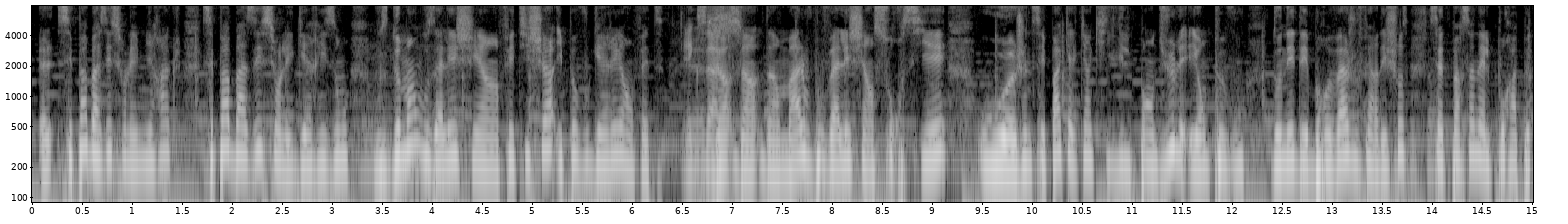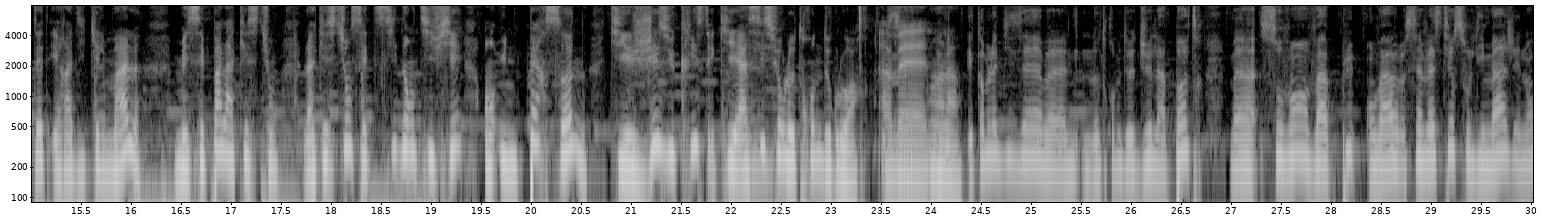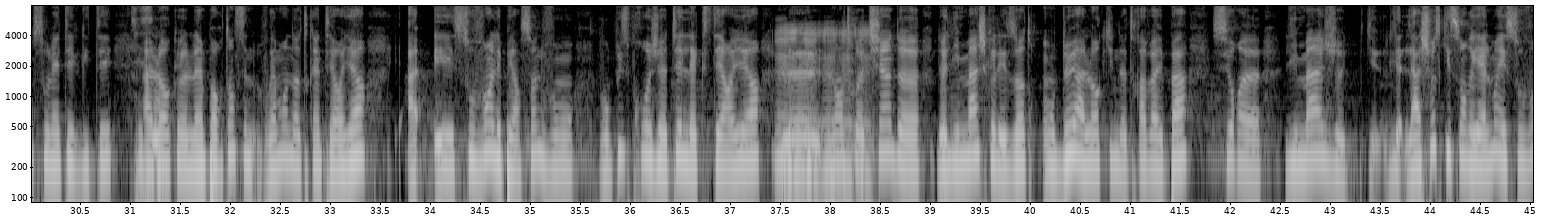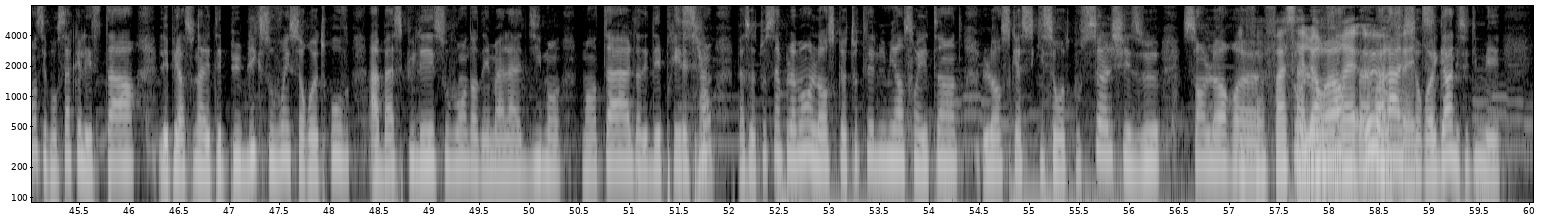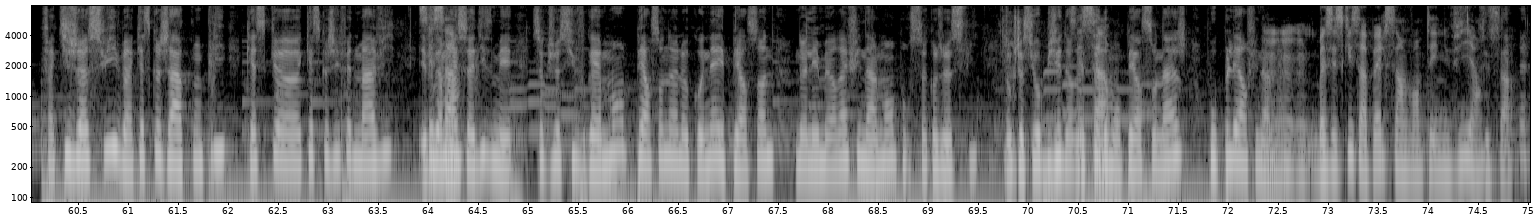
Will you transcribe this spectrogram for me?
euh, c'est pas basé sur les miracles, c'est pas basé sur les guérisons. Vous, demain, vous allez chez un féticheur, il peut vous guérir en fait d'un- Exact. d'un d'un mal. Vous pouvez aller chez un sourcier ou euh, je ne sais pas quelqu'un qui lit le pendule et on peut vous donner des breuvages ou faire des choses. Cette personne, elle pourra peut-être éradiquer le mal, mais c'est pas la question. La question, c'est de s'identifier en une personne qui est Jésus-Christ et qui est assis sur le trône de gloire. Amen. Voilà. Et comme le disait ben, notre homme de Dieu, ben, souvent on va, plus, on va s'investir sous l'image et non sous l'intégrité. Alors que l'important, c'est vraiment notre intérieur. Et souvent, les personnes vont, vont plus projeter l'extérieur, Mm, le- mm, mm, l'entretien de, de l'image que les autres ont d'eux, alors qu'ils ne travaillent pas sur euh, l'image, la chose qu'ils sont réellement. Et souvent, c'est pour ça que les stars, les personnalités publiques, souvent, ils se retrouvent à basculer souvent dans des maladies men- mentales, dans des dépressions. Parce que tout simplement, lorsque toutes les lumières sont éteintes, lorsqu'ils se retrouvent seuls chez eux, sans leur... Ils euh, font face à leur vrai ben eux, voilà, en ils fait. se regardent, ils se disent, mais enfin, qui je suis, ben, qu'est-ce que j'ai accompli, qu'est-ce que, qu'est-ce que j'ai fait de ma vie? Et vraiment, ça. ils se disent, mais ce que je suis vraiment, personne ne le connaît et personne ne l'aimerait finalement pour ce que je suis. Donc, je suis obligée de rester ça. dans mon personnage pour plaire finalement. Mm, mm, mm. Ben, c'est ce qui s'appelle s'inventer une vie. hein. C'est ça.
